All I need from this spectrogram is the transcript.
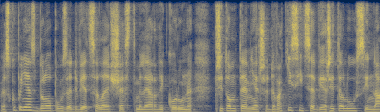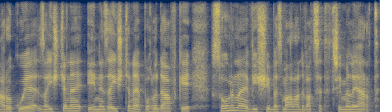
Ve skupině zbylo pouze 2,6 miliardy korun, přitom téměř 2000 věřitelů si nárokuje zajištěné i nezajištěné pohledávky v souhrné výši bezmála 23 miliard.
